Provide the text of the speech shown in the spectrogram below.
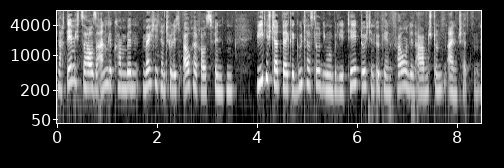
Nachdem ich zu Hause angekommen bin, möchte ich natürlich auch herausfinden, wie die Stadtwerke Gütersloh die Mobilität durch den ÖPNV und den Abendstunden einschätzen.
